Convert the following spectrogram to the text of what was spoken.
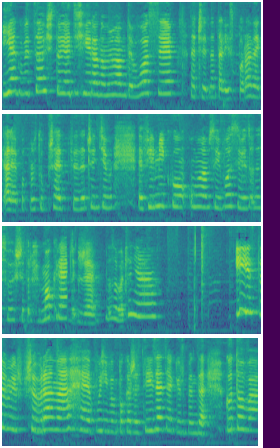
I jakby coś, to ja dzisiaj rano myłam te włosy. Znaczy, nadal jest poranek, ale po prostu przed zaczęciem filmiku umyłam sobie włosy, więc one są jeszcze trochę mokre. Także do zobaczenia. I jestem już przebrana. Później Wam pokażę stylizację, jak już będę gotowa.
